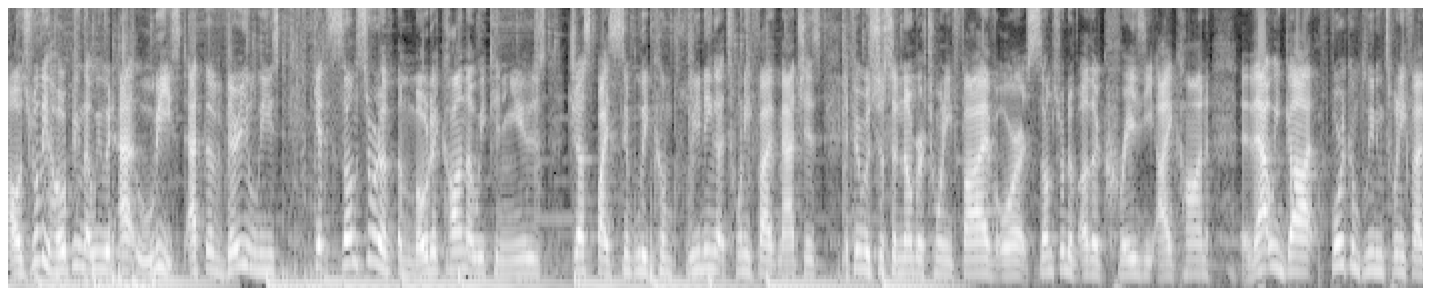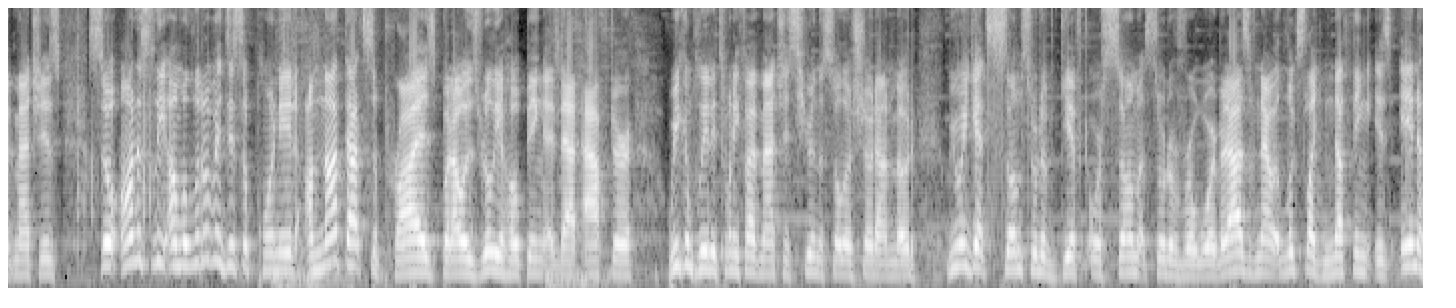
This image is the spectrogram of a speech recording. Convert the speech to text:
I was really hoping that we would at least, at the very least, get some sort of emoticon that we can use just by simply completing 25 matches. If it was just a number 25 or some sort of other crazy icon that we got for completing 25 matches. So honestly, I'm a little bit disappointed. I'm not that surprised, but I was really hoping that after we completed 25 matches here in the solo showdown mode, we would get some sort of gift or some sort of reward. But as of now, it looks like nothing is in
